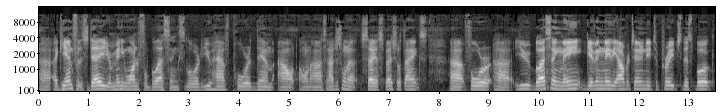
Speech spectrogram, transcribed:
uh, again for this day, your many wonderful blessings. Lord, you have poured them out on us. And I just want to say a special thanks uh, for uh, you blessing me, giving me the opportunity to preach this book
